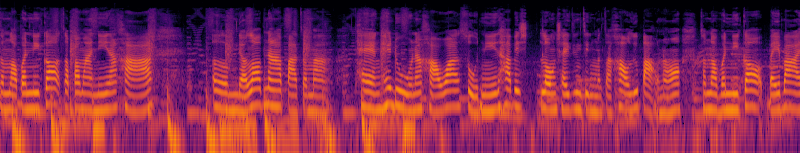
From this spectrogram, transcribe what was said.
สำหรับวันนี้ก็จะประมาณนี้นะคะเอ่มเดี๋ยวรอบหน้าปาจะมาแทงให้ดูนะคะว่าสูตรนี้ถ้าไปลองใช้จริง ๆ มันจะเข้าหรือเปล่าเนาะสำหรับวันนี้ก็บายบาย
